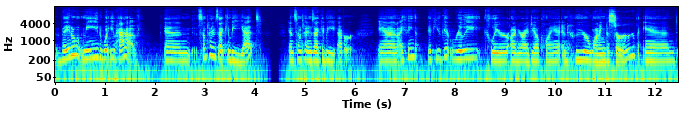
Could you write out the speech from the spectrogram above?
they don't need what you have. And sometimes that can be yet, and sometimes that could be ever. And I think if you get really clear on your ideal client and who you're wanting to serve and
